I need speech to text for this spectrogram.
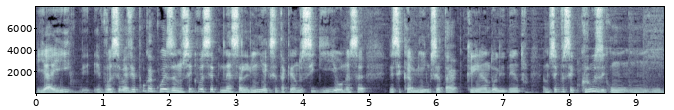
E aí você vai ver pouca coisa, a não sei que você nessa linha que você está querendo seguir ou nessa, nesse caminho que você está criando ali dentro, a não ser que você cruze com um,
